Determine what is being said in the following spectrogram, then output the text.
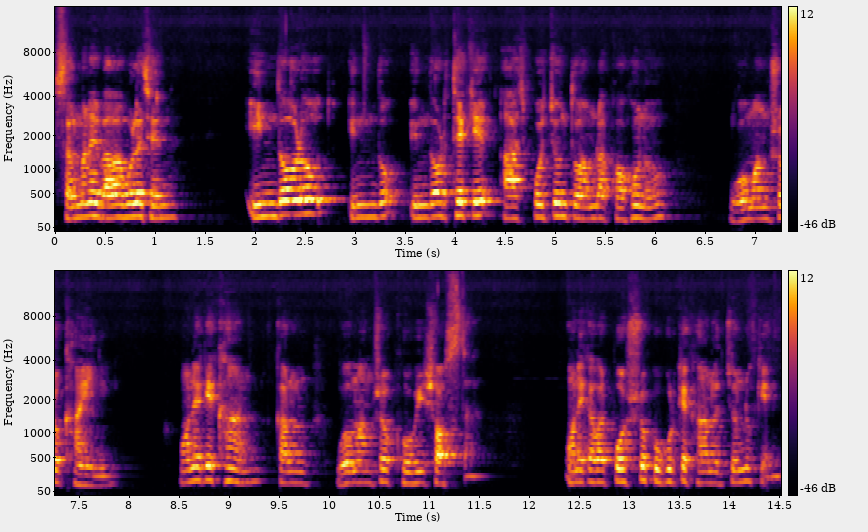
সলমানের বাবা বলেছেন ইন্দোরও ইন্দো, ইন্দোর থেকে আজ পর্যন্ত আমরা কখনো গোমাংস খাইনি। অনেকে খান, কারণ গোমাংস খুবই সস্তা। অনেকে আবার পোষ্য কুকুরকে খাওয়ানোর জন্য কেনে।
